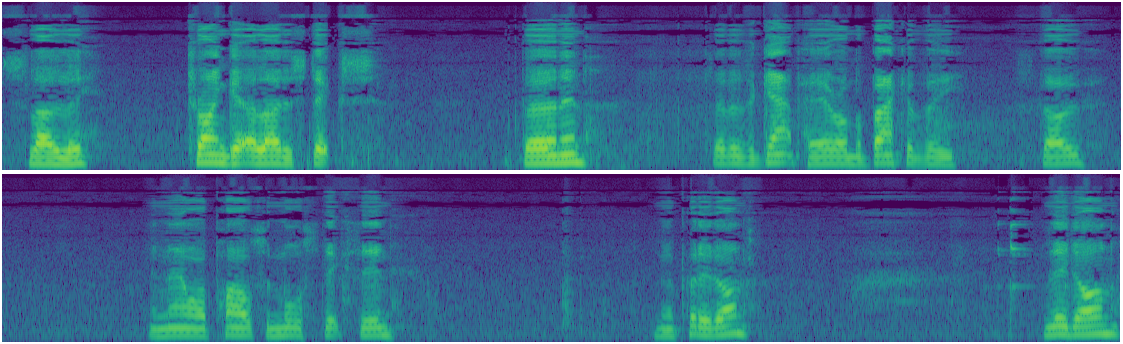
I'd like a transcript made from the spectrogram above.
slowly. Try and get a load of sticks burning. So there's a gap here on the back of the stove. And now I'll pile some more sticks in. I'm going to put it on. Lid on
